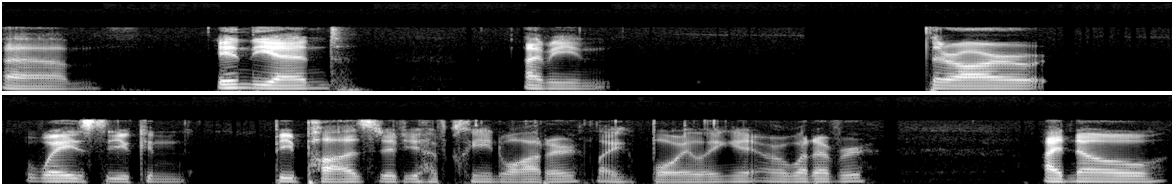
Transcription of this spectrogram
Um, in the end, I mean, there are ways that you can be positive you have clean water, like boiling it or whatever. I know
